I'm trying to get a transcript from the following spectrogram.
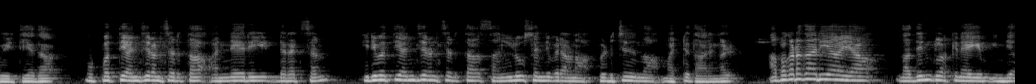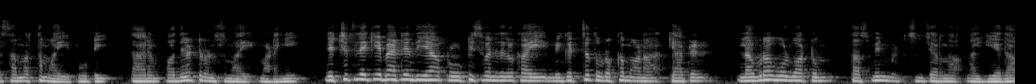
വീഴ്ത്തിയത്. മുപ്പത്തി അഞ്ച് റൺസെടുത്ത അന്നേരി ഡെറക്സൺ ഇരുപത്തിയഞ്ച് റൺസെടുത്ത സൺലൂസ് എന്നിവരാണ് പിടിച്ചുനിന്ന മറ്റ് താരങ്ങൾ. അപകടകാരിയായ നദിൻ ക്ലർക്കിനെയും ഇന്ത്യ സമർത്ഥമായി പൂട്ടി. താരം പതിനെട്ട് റൺസുമായി മടങ്ങി. ലക്ഷ്യത്തിലേക്ക് ബാറ്റ് എന്തിയ പ്രോട്ടീസ് വനിതകൾക്കായി മികച്ച തുടക്കമാണ് ക്യാപ്റ്റൻ ലൗറ വോൾവാട്ടും തസ്മിൻ ബ്രിഡ്സും ചേർന്ന് നൽകിയത്.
